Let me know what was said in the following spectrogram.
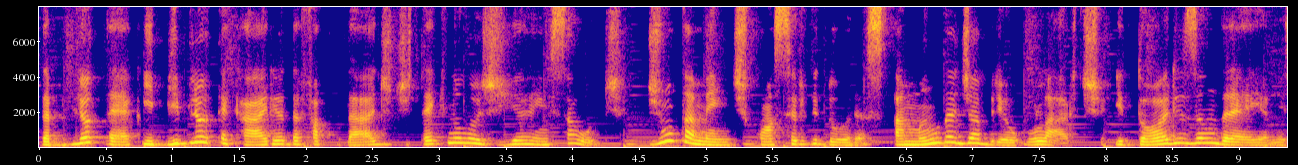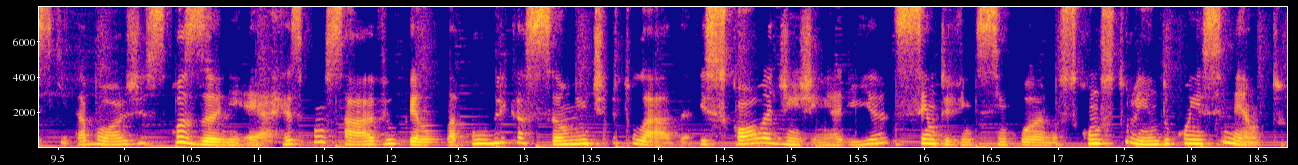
da biblioteca e bibliotecária da Faculdade de Tecnologia em Saúde. Juntamente com as servidoras Amanda de Abreu Goulart e Doris Andréia Mesquita Borges, Rosane é a responsável pela publicação intitulada Escola de Engenharia 125 anos construindo conhecimento,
